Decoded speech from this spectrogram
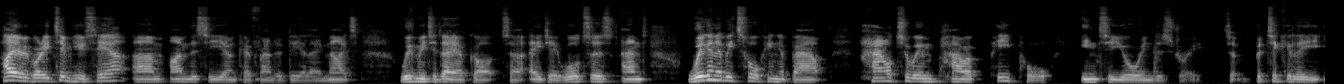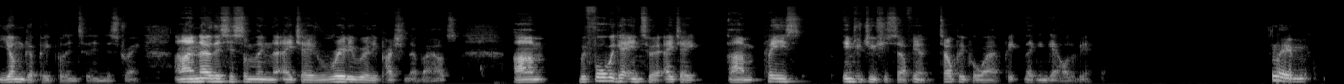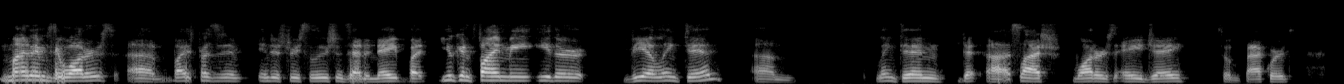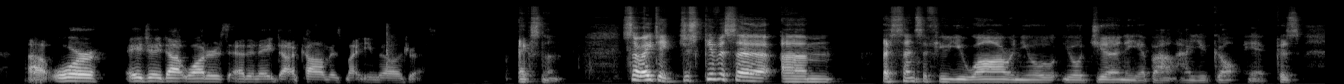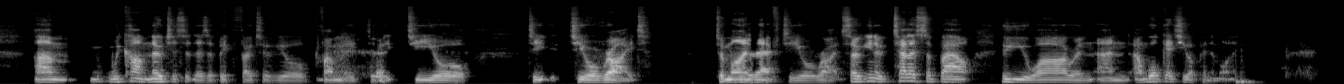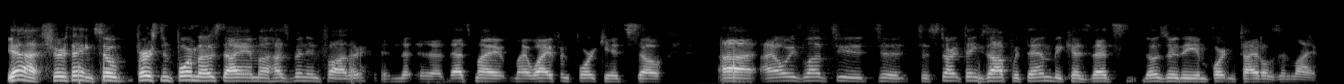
Hi, everybody. Tim Hughes here. Um, I'm the CEO and co founder of DLA Ignite. With me today, I've got uh, AJ Waters, and we're going to be talking about how to empower people into your industry, so particularly younger people into the industry. And I know this is something that AJ is really, really passionate about. Um, before we get into it, AJ, um, please introduce yourself. You know, tell people where they can get hold of you. My name is Jay Waters, uh, Vice President Industry Solutions at InEight, but you can find me either via LinkedIn, um, LinkedIn uh, slash Waters AJ, so backwards, uh, or aj.waters at ineight.com is my email address. Excellent. So AJ, just give us a um, a sense of who you are and your your journey about how you got here, because um, we can't notice that there's a big photo of your family to, to your to, to your right, to my left, to your right. So you know, tell us about who you are and and and what gets you up in the morning. Yeah, sure thing. So first and foremost, I am a husband and father, and uh, that's my my wife and four kids. So uh, I always love to to to start things off with them because that's those are the important titles in life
